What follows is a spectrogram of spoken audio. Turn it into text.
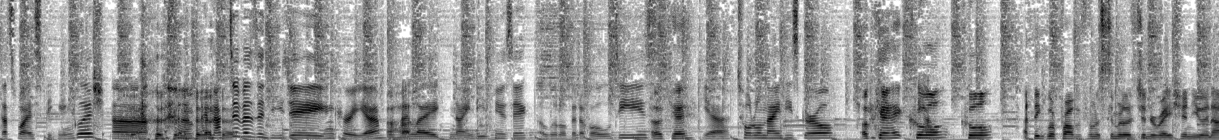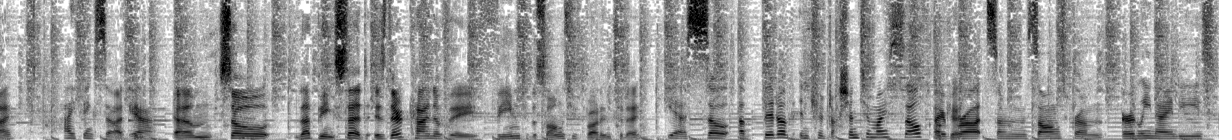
that's why I speak English. Uh, I'm active as a DJ in Korea. I like 90s music, a little bit of oldies. Uh-huh. Okay. Yeah, total 90s girl. Okay. Cool. Cool. I think we're probably from a similar generation, you and I. I think so. I think. yeah. Um, so that being said, is there kind of a theme to the songs you've brought in today? Yes, so a bit of introduction to myself. Okay. I brought some songs from early 90s,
